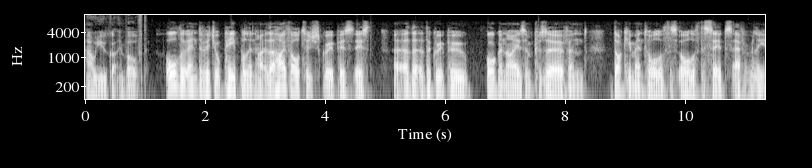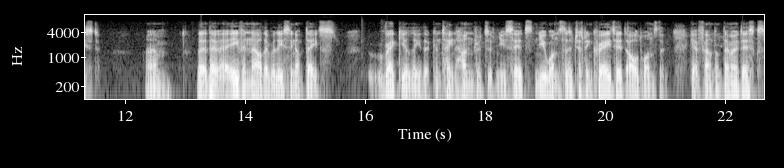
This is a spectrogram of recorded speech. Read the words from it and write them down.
how you got involved. All the individual people in high, the high voltage group is is uh, the the group who organize and preserve and document all of the all of the SIDs ever released. Um, they're, they're, even now, they're releasing updates regularly that contain hundreds of new SIDs, new ones that have just been created, old ones that get found on demo discs.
